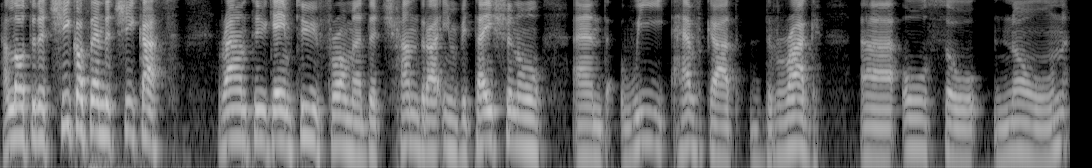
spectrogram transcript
Hello to the chicos and the chicas. Round two, game two from uh, the Chandra Invitational. And we have got Drag, uh, also known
